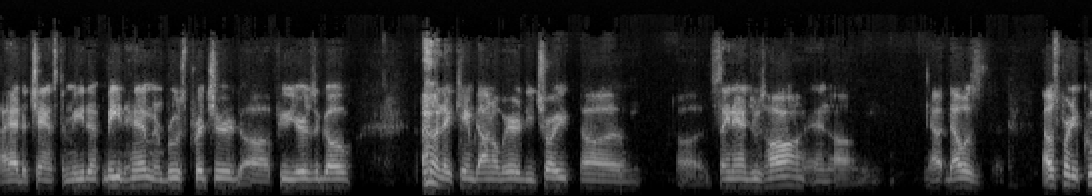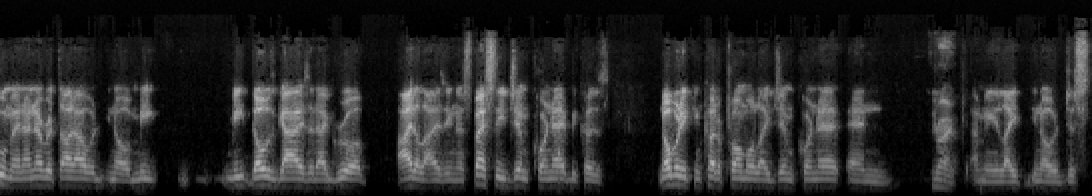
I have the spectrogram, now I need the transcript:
I had a chance to meet him, meet him and Bruce Pritchard uh, a few years ago. they came down over here to Detroit, uh, uh, St. Andrews Hall, and um, that, that was that was pretty cool, man. I never thought I would, you know, meet meet those guys that I grew up idolizing, especially Jim Cornette, because nobody can cut a promo like Jim Cornette, and Right. I mean, like you know, just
